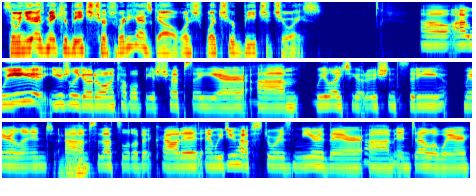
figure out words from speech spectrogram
So when you guys make your beach trips, where do you guys go? What's, what's your beach of choice? Oh, uh, we usually go to on a couple beach trips a year. Um, we like to go to Ocean City, Maryland, um, so that's a little bit crowded, and we do have stores near there um, in Delaware.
